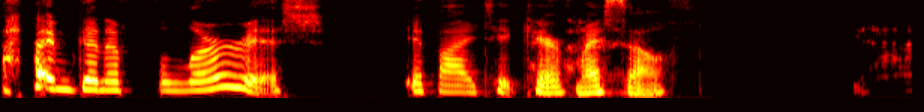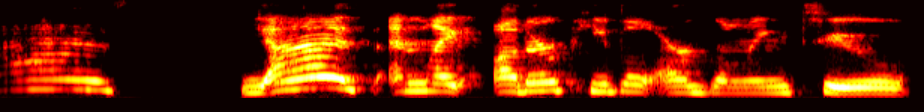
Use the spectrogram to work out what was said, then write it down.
I'm going to flourish if I take care of myself. Yes. Yes. And like other people are going to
